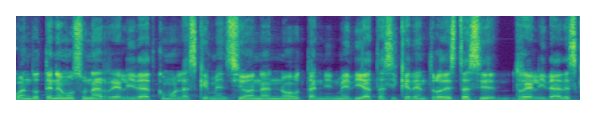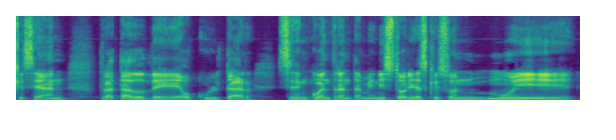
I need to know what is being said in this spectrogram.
cuando tenemos una realidad como las que mencionan, ¿no? Tan inmediatas y que dentro de estas eh, realidades que se han tratado de ocultar, se encuentran también historias que son muy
